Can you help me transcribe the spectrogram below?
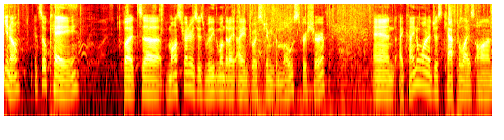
you know, it's okay. But uh, Monster Hunter is, is really the one that I, I enjoy streaming the most, for sure. And I kind of want to just capitalize on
